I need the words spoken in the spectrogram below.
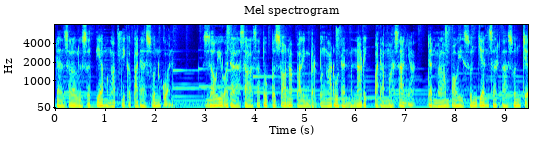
dan selalu setia mengabdi kepada Sun Quan. Zhao Yu adalah salah satu pesona paling berpengaruh dan menarik pada masanya dan melampaui Sun Jian serta Sun Ce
